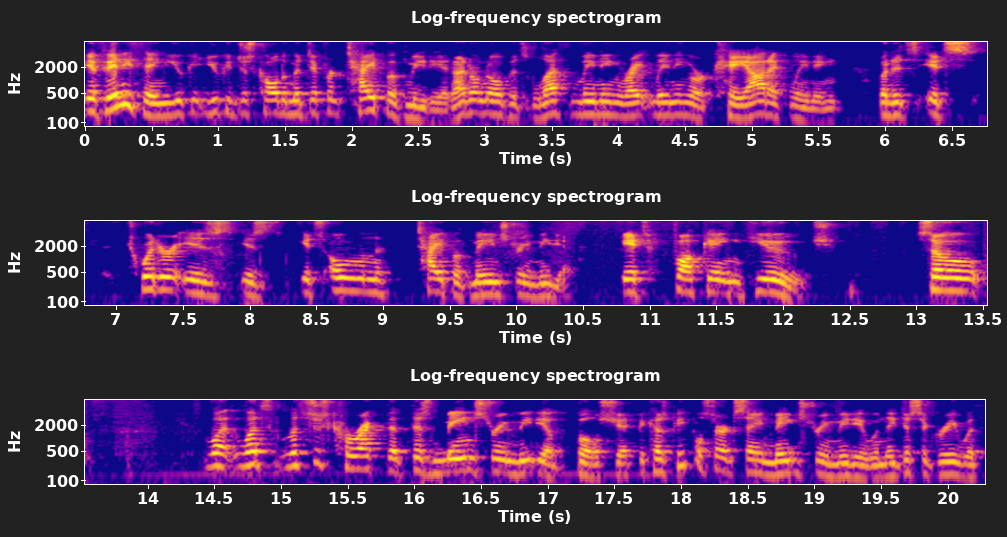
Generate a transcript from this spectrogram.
if anything, you could you could just call them a different type of media. And I don't know if it's left leaning, right leaning, or chaotic leaning, but it's it's Twitter is is its own type of mainstream media. It's fucking huge. So let, let's let's just correct that this mainstream media bullshit because people start saying mainstream media when they disagree with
